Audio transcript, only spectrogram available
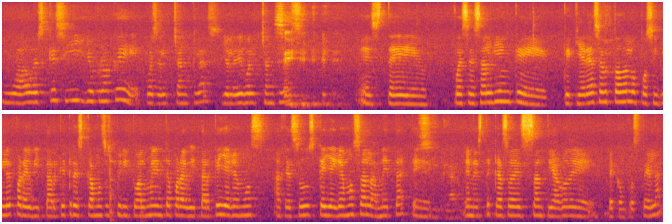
Wow, es que sí, yo creo que pues el chanclas, yo le digo el chanclas, Sí, este, pues es alguien que, que quiere hacer todo lo posible para evitar que crezcamos espiritualmente, para evitar que lleguemos a Jesús, que lleguemos a la meta, que sí, claro. en este caso es Santiago de, de Compostela.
